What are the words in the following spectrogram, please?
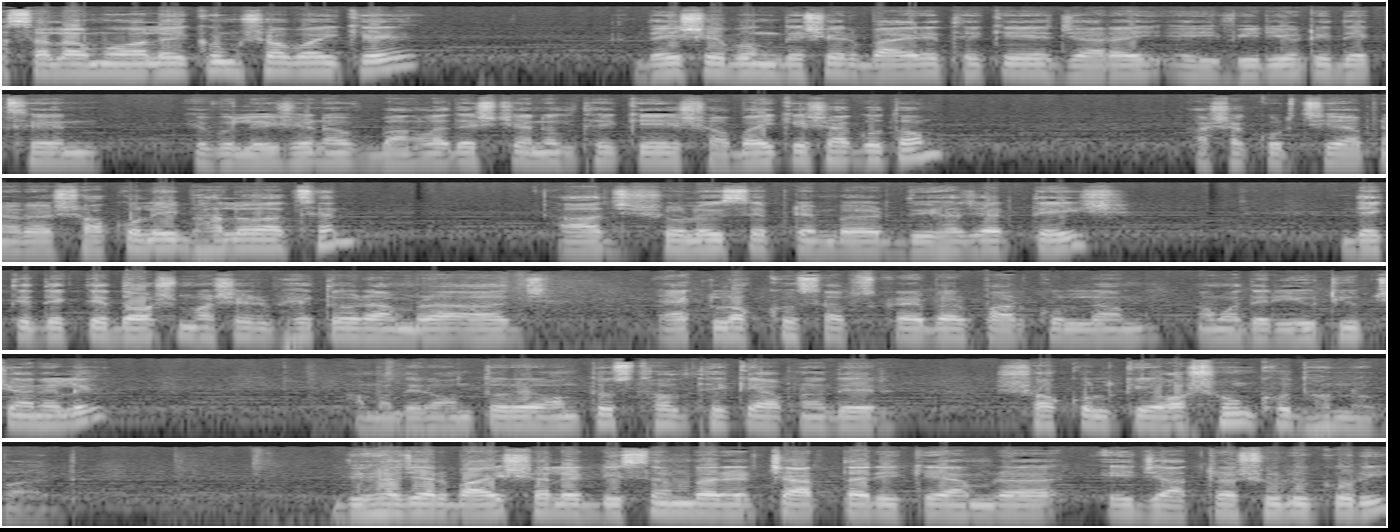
আসসালামু আলাইকুম সবাইকে। দেশ এবং দেশের বাইরে থেকে যারাই এই ভিডিওটি দেখছেন এভলিউশন অফ বাংলাদেশ চ্যানেল থেকে সবাইকে স্বাগতম। আশা করছি আপনারা সকলেই ভালো আছেন। আজ ষোলোই সেপ্টেম্বর দুই হাজার তেইশ। দেখতে দেখতে দশ মাসের ভেতর আমরা আজ এক লক্ষ সাবস্ক্রাইবার পার করলাম আমাদের ইউটিউব চ্যানেলে আমাদের অন্তরের অন্তঃস্থল থেকে আপনাদের সকলকে অসংখ্য ধন্যবাদ। দুই হাজার বাইশ সালের ডিসেম্বরের চার তারিখে আমরা এই যাত্রা শুরু করি।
